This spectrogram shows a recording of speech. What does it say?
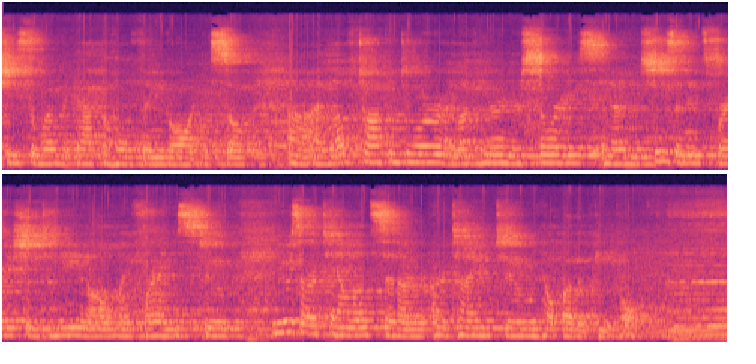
She's the one that got the whole thing going. So uh, I love talking to her, I love hearing her stories, and she's an inspiration to me and all of my friends to use our talents and our, our time to help other people.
